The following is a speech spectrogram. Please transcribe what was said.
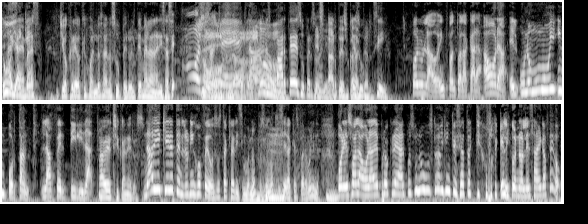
Uy, Así que- además, yo creo que Juan Lozano superó el tema de la nariz hace muchos No, años. Sí, claro. claro. Es parte de su personalidad. Es parte de su carácter. sí. Por un lado, en cuanto a la cara. Ahora, el uno muy importante, la fertilidad. A ver, chicaneros. Nadie quiere tener un hijo feo, eso está clarísimo, ¿no? Pues uno quisiera que fuera muy lindo. Por eso a la hora de procrear, pues uno busca a alguien que sea atractivo para que el hijo no le salga feo.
